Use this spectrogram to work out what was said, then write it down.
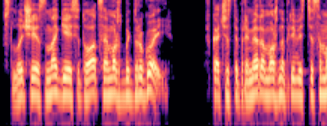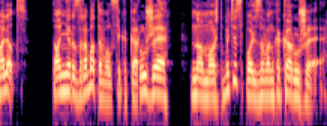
В случае с магией ситуация может быть другой. В качестве примера можно привести самолет. Он не разрабатывался как оружие, но может быть использован как оружие.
